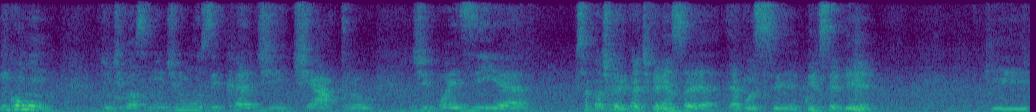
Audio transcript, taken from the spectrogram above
em comum. A gente gosta muito de música, de teatro, de poesia. O que eu acho que a diferença é, é você perceber que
